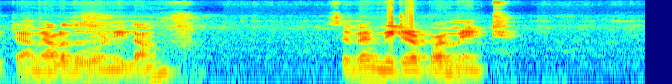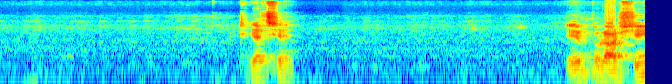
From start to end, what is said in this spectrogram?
এটা আমি আলাদা করে নিলাম। সেভেন মিটার পার মিনিট ঠিক আছে? এরপর আসি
